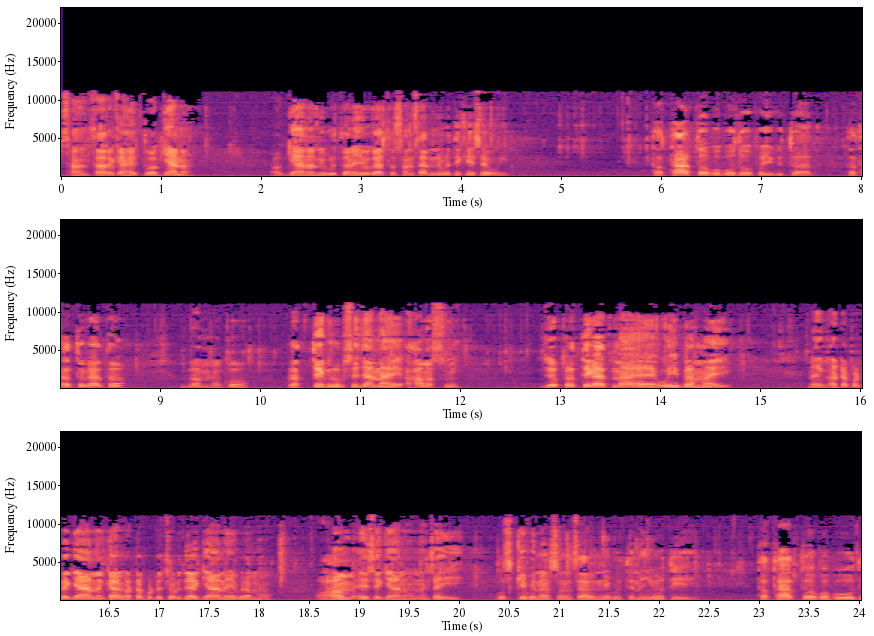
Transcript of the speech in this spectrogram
संसार का है तो अज्ञान। अज्ञान निवृत्त नहीं होगा तो संसार निवृत्ति कैसे होगी? तथा तो अवबोधोपयुक्त तथा तो का तो ब्रह्म को प्रत्येक रूप से जानना है, अहम अस्मी। जो प्रत्येगात्मा है, वही ब्रह्म है। नहीं, घटपट ज्ञान का घटपट छोड़ दिया, ज्ञान है ब्रह्म। अहम ऐसे ज्ञान होना चाहिए। उसके बिना संसार निवृत्ति नहीं होती है। तथात्व अवबोध।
